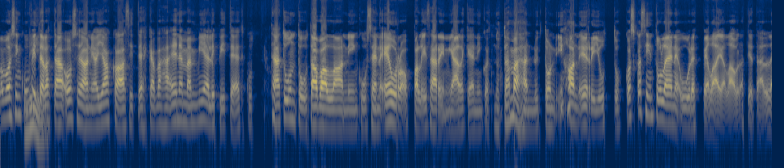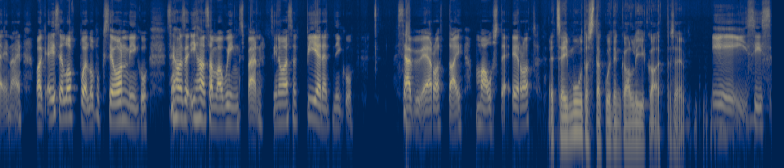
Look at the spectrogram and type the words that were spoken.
mä voisin kuvitella, niin. tämä Oseania jakaa sitten ehkä vähän enemmän mielipiteet kuin tämä tuntuu tavallaan niin kuin sen Eurooppa-lisärin jälkeen, niin kuin, että no tämähän nyt on ihan eri juttu, koska siinä tulee ne uudet pelaajalaudat ja tälleen näin. Vaikka ei se loppujen lopuksi se on, niin kuin, se on se ihan sama wingspan. Siinä on vaan pienet niin kuin, sävyerot tai mausteerot. Että se ei muuta sitä kuitenkaan liikaa, että se... Ei, siis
